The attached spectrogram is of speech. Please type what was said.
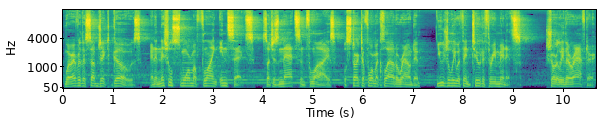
Wherever the subject goes, an initial swarm of flying insects, such as gnats and flies, will start to form a cloud around him, usually within two to three minutes. Shortly thereafter,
